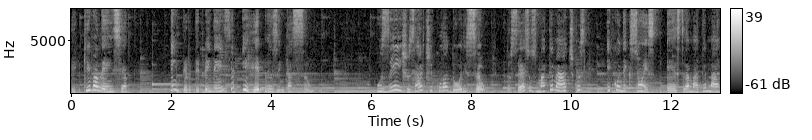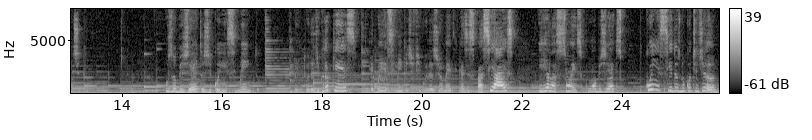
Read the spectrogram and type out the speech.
equivalência, interdependência e representação. Os eixos articuladores são processos matemáticos e conexões extra-matemática. Os objetos de conhecimento, leitura de croquês, reconhecimento de figuras geométricas espaciais e relações com objetos conhecidos no cotidiano,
